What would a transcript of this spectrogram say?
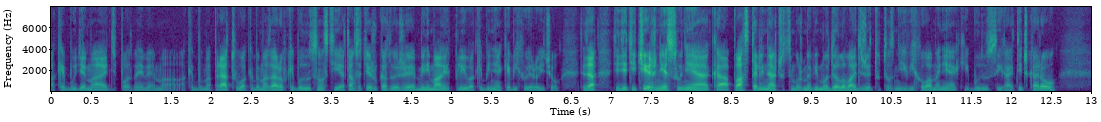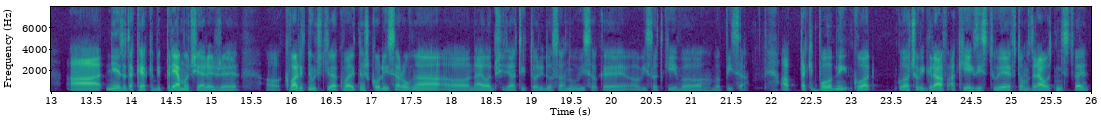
aké bude mať, povedzme, neviem, aké bude mať pratu, aké bude mať zárobky v budúcnosti a tam sa tiež ukazuje, že je minimálny vplyv, aké by nejaké výchovy rodičov. Teda tie deti tiež nie sú nejaká plastelina, čo si môžeme vymodelovať, že tuto z nich vychováme nejakých budúcich ITčkarov. A nie je to také akoby priamočiare, že kvalitní učiteľa, kvalitné školy sa rovná najlepší žiaci, ktorí dosahnú vysoké výsledky v, v PISA. A taký podobný koláčový graf, aký existuje v tom zdravotníctve,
